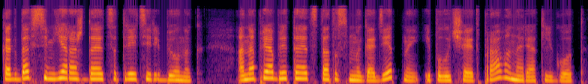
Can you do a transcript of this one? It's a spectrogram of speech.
Когда в семье рождается третий ребенок, она приобретает статус многодетной и получает право на ряд льгот.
